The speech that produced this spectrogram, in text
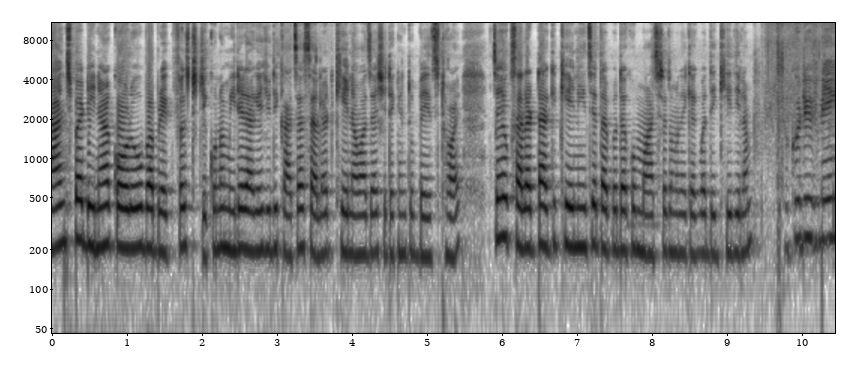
লাঞ্চ বা ডিনার করো বা ব্রেকফাস্ট যে কোনো মিলের আগে যদি কাঁচা স্যালাড খেয়ে নেওয়া যায় সেটা কিন্তু বেস্ট হয়। যাই হোক স্যালাডটা আগে খেয়ে নিয়েছে, তারপর দেখো মাছটা তোমাদেরকে একবার দেখিয়ে দিলাম। তো গুড ইভিনিং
